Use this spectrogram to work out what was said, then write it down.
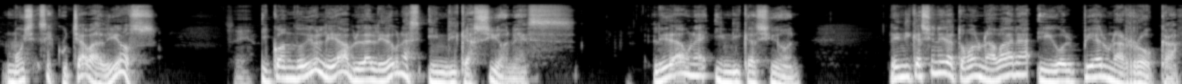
Moisés escuchaba a Dios. Y cuando Dios le habla, le da unas indicaciones. Le da una indicación. La indicación era tomar una vara y golpear una roca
